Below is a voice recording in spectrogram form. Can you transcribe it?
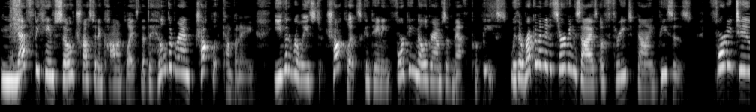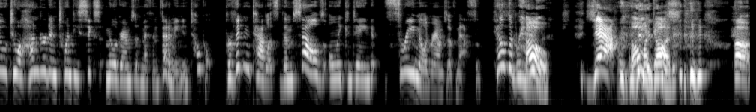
Meth became so trusted and commonplace that the Hildebrand Chocolate Company even released chocolates containing 14 milligrams of meth per piece, with a recommended serving size of 3 to 9 pieces. 42 to 126 milligrams of methamphetamine in total. Pervitin tablets themselves only contained 3 milligrams of meth. Hildebrand. Oh. Yeah! Oh my god. uh,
